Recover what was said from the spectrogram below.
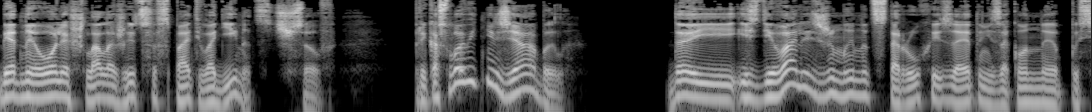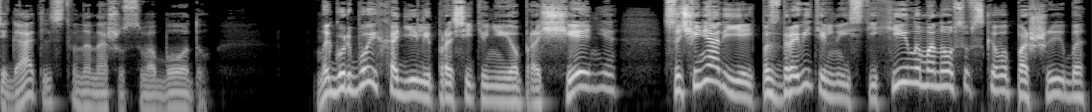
Бедная Оля шла ложиться спать в одиннадцать часов. Прикословить нельзя было. Да и издевались же мы над старухой за это незаконное посягательство на нашу свободу. Мы гурьбой ходили просить у нее прощения, сочиняли ей поздравительные стихи ломоносовского пошиба,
